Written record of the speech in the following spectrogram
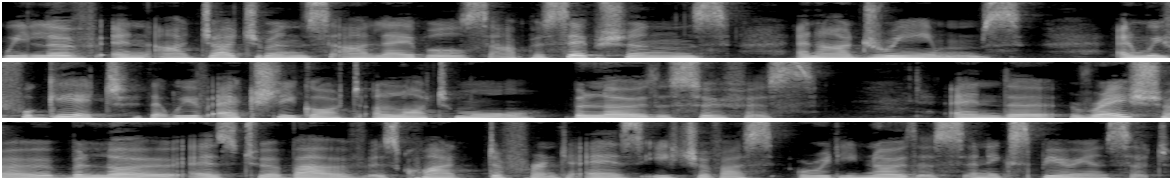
We live in our judgments, our labels, our perceptions, and our dreams. And we forget that we've actually got a lot more below the surface. And the ratio below as to above is quite different as each of us already know this and experience it.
